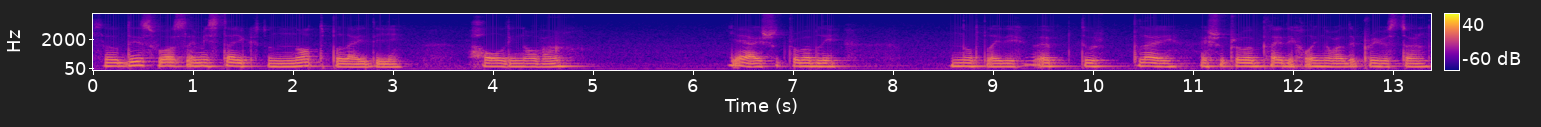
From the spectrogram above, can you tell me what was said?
So this was a mistake to not play the Holy Nova. Yeah I should probably not play the uh, to play I should probably play the Holy Nova the previous turn.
